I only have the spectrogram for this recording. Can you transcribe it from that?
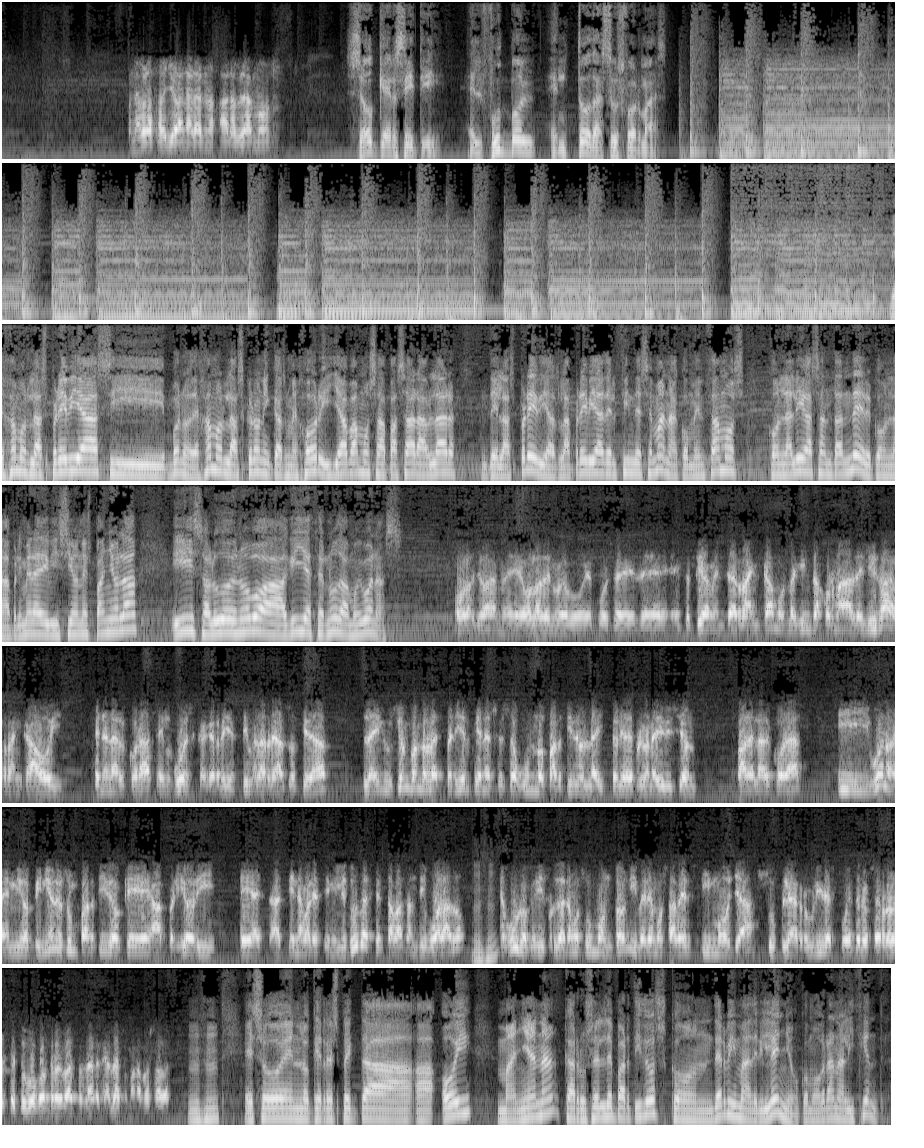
Un abrazo, Joan. Ahora, ahora hablamos. Soccer City, el fútbol en todas sus formas. Dejamos las previas y, bueno, dejamos las crónicas mejor y ya vamos a pasar a hablar de las previas, la previa del fin de semana. Comenzamos con la Liga Santander, con la Primera División Española y saludo de nuevo a Guille Cernuda, muy buenas. Hola Joan, eh, hola de nuevo. Eh, pues eh, efectivamente arrancamos la quinta jornada de Liga, arranca hoy en el Alcoraz el Huesca que recibe la Real Sociedad. La ilusión contra la experiencia en ese segundo partido en la historia de Primera División para el Alcoraz y bueno, en mi opinión es un partido que a priori eh, tiene varias similitudes, que está bastante igualado. Seguro que disfrutaremos un montón y veremos a ver si Moya suple a Rubri después de los errores que tuvo contra el Barça la Real la semana pasada. Eso en lo que respecta a hoy, mañana, carrusel de partidos con derby madrileño como gran aliciente.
